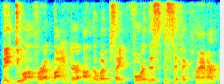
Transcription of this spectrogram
They do offer a binder on the website for this specific planner.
